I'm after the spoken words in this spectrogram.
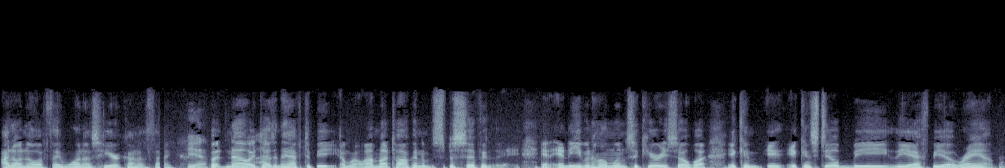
I don't know if they want us here, kind of thing. Yeah. But no, well, it doesn't I, have to be. I'm, I'm not talking specifically, and, and, even Homeland Security. So what? It can it, it can still be the FBO ramp,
